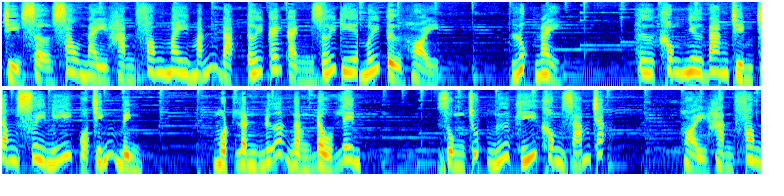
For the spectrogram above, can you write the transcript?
chỉ sợ sau này Hàn Phong may mắn đạt tới cái cảnh giới kia mới tự hỏi. Lúc này, tư không như đang chìm trong suy nghĩ của chính mình. Một lần nữa ngẩng đầu lên. Dùng chút ngữ khí không dám chắc. Hỏi Hàn Phong.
